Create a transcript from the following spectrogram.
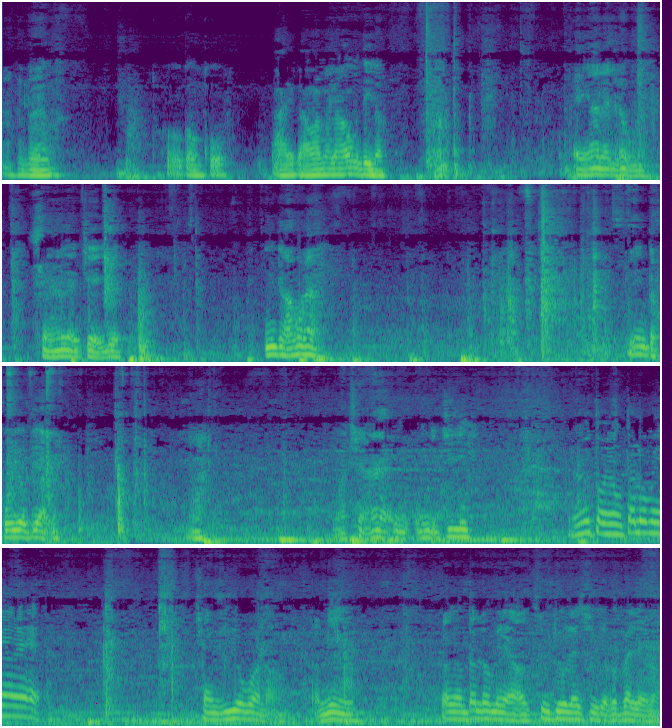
မလွယ်ဘူးတခုကုန်ကိုဘာတွေပါမနာမသိတော့အိမ်ကလည်းလုံရှင်လည်းကြည့်ရအင်းဒါကောလားပြင်းတခုရောက်ပြမယ်မချင်အကြီးဟိုတော်ရုံတက်လို့မရတဲ့ခြံစည်းရောပေါ့နော်အမြင့်တော်ရုံတက်လို့မရအောင်စူးကျိုးလဲရှိတယ်ပပက်လဲမှာ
